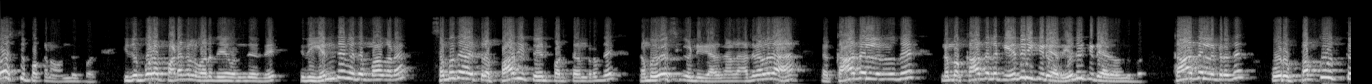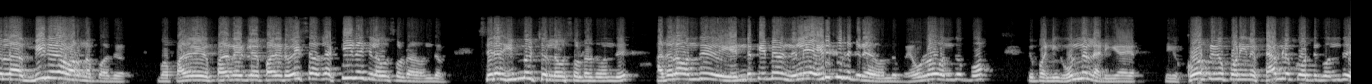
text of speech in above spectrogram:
யோசித்து பார்க்கணும் வந்து போது இது போல படங்கள் வருது வந்தது. இது எந்த விதமாக சமுதாயத்துல பாதிப்பு ஏற்படுத்துன்றது நம்ம யோசிக்க வேண்டியது அதனால அதனாலதான் காதல்ன்றது நம்ம காதலுக்கு எதிரி கிடையாது எதிர் கிடையாது வந்து இப்போ. காதல்ன்றது ஒரு பக்குவத்துல மீறிதான் வரணும் இப்போ அது. இப்போ பதினேழு பதினெட்டுல பதினெட்டு வயசு அதுல டீனேஜ் லவ் சொல்றது வந்து சில இம்மெச்சூர் லவ் சொல்றது வந்து அதெல்லாம் வந்து என்றைக்குமே நிலையா இருக்கிறது கிடையாது வந்து எவ்வளவு வந்து இப்போ இப்ப நீங்க ஒண்ணு இல்ல நீங்க நீங்க கோர்ட்டுக்கு போனீங்கன்னா ஃபேமிலி கோர்ட்டுக்கு வந்து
